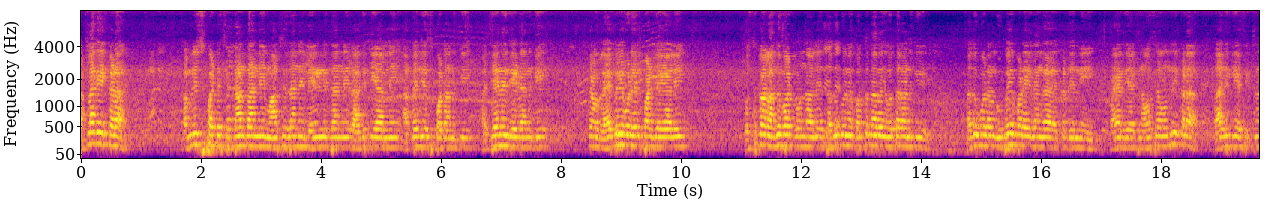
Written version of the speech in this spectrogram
అట్లాగే ఇక్కడ కమ్యూనిస్ట్ పార్టీ సిద్ధాంతాన్ని మార్క్సిజాన్ని లేనిదాన్ని రాజకీయాల్ని అర్థం చేసుకోవడానికి అధ్యయనం చేయడానికి ఇక్కడ ఒక లైబ్రరీ కూడా ఏర్పాటు చేయాలి. పుస్తకాలు అందుబాటులో ఉండాలి. చదువుకునే కొత్త తరం యువతరానికి చదువుకోవడానికి ఉపయోగపడే విధంగా ఇక్కడ దీన్ని తయారు చేయాల్సిన అవసరం ఉంది. ఇక్కడ రాజకీయ శిక్షణ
